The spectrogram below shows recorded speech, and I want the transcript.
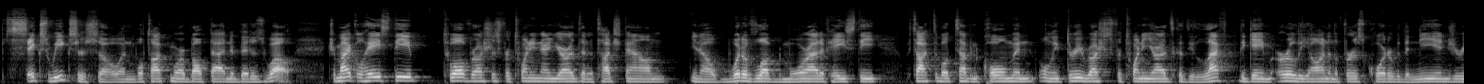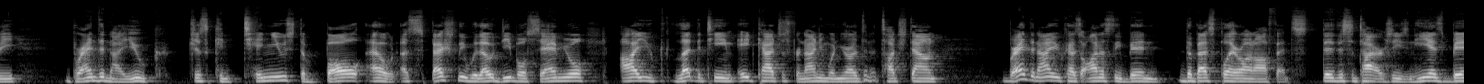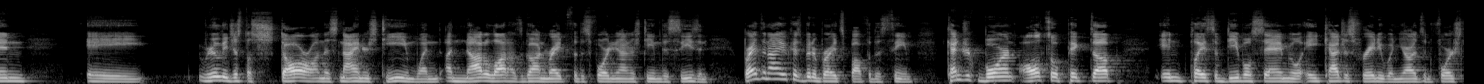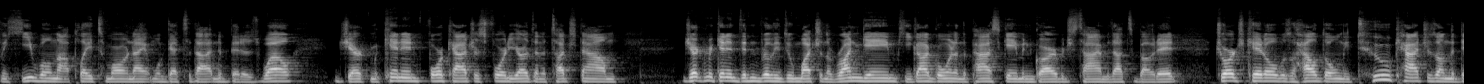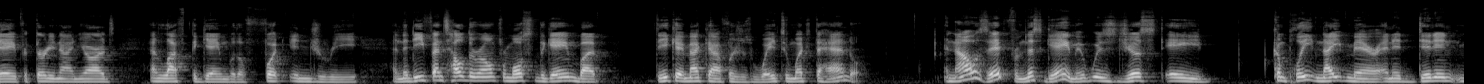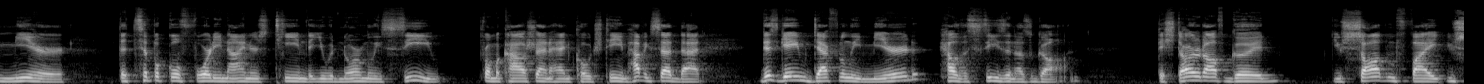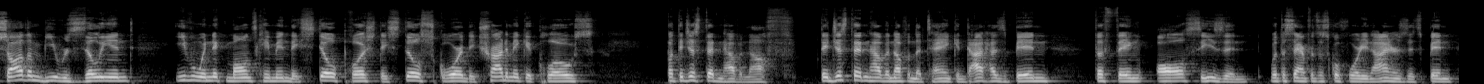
six weeks or so, and we'll talk more about that in a bit as well. JaMycal Hasty, 12 rushes for 29 yards and a touchdown. You know, would have loved more out of Hasty. We talked about Tevin Coleman, only three rushes for 20 yards because he left the game early on in the first quarter with a knee injury. Brandon Aiyuk just continues to ball out, especially without Deebo Samuel. Aiyuk led the team, eight catches for 91 yards and a touchdown. Brandon Aiyuk has honestly been the best player on offense this entire season. He has been a really just a star on this Niners team when uh, not a lot has gone right for this 49ers team this season. Brandon Aiyuk has been a bright spot for this team. Kendrick Bourne also picked up in place of Deebo Samuel, eight catches for 81 yards. Unfortunately, he will not play tomorrow night. and We'll get to that in a bit as well. Jerick McKinnon, four catches, 40 yards, and a touchdown. Jerick McKinnon didn't really do much in the run game. He got going in the pass game in garbage time, but that's about it. George Kittle was held to only two catches on the day for 39 yards and left the game with a foot injury. And the defense held their own for most of the game, but DK Metcalf was just way too much to handle. And that was it from this game. It was just a complete nightmare, and it didn't mirror the typical 49ers team that you would normally see from a Kyle Shanahan coach team. Having said that, this game definitely mirrored how the season has gone. They started off good. You saw them fight. You saw them be resilient. Even when Nick Mullens came in, they still pushed. They still scored. They tried to make it close but they just didn't have enough. They just didn't have enough in the tank, and that has been the thing all season with the San Francisco 49ers. It's been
